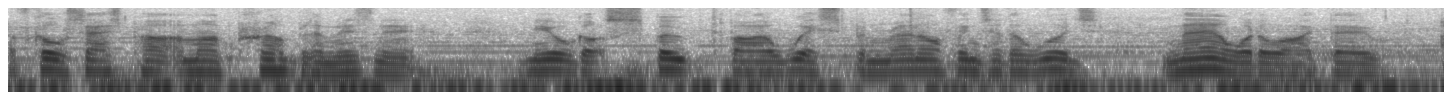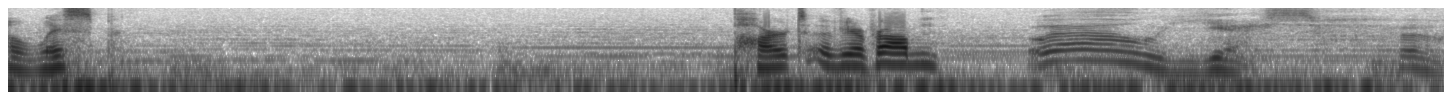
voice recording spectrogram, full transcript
Of course, that's part of my problem, isn't it? Mule got spooked by a wisp and ran off into the woods. Now what do I do? A wisp? Part of your problem? Well, yes. Oh,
